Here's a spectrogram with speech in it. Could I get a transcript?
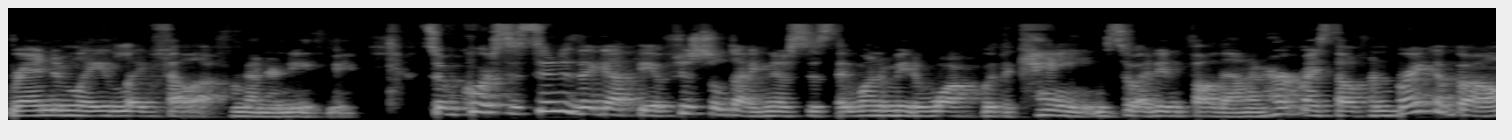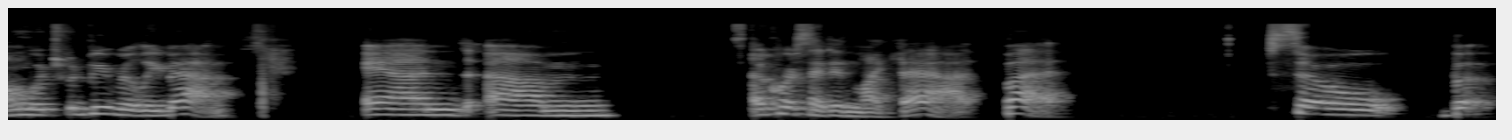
randomly leg fell out from underneath me. So of course, as soon as they got the official diagnosis, they wanted me to walk with a cane so I didn't fall down and hurt myself and break a bone, which would be really bad. And um, of course, I didn't like that. But so, but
